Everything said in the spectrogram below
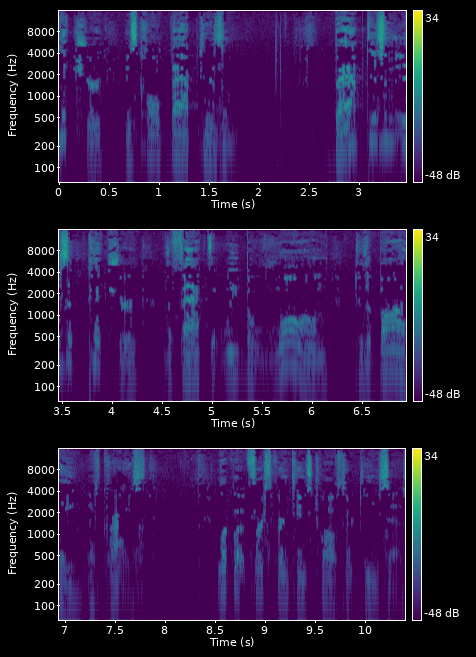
picture is called baptism. Baptism is a picture of the fact that we belong to the body of Christ. Look what 1 Corinthians 12 13 says.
